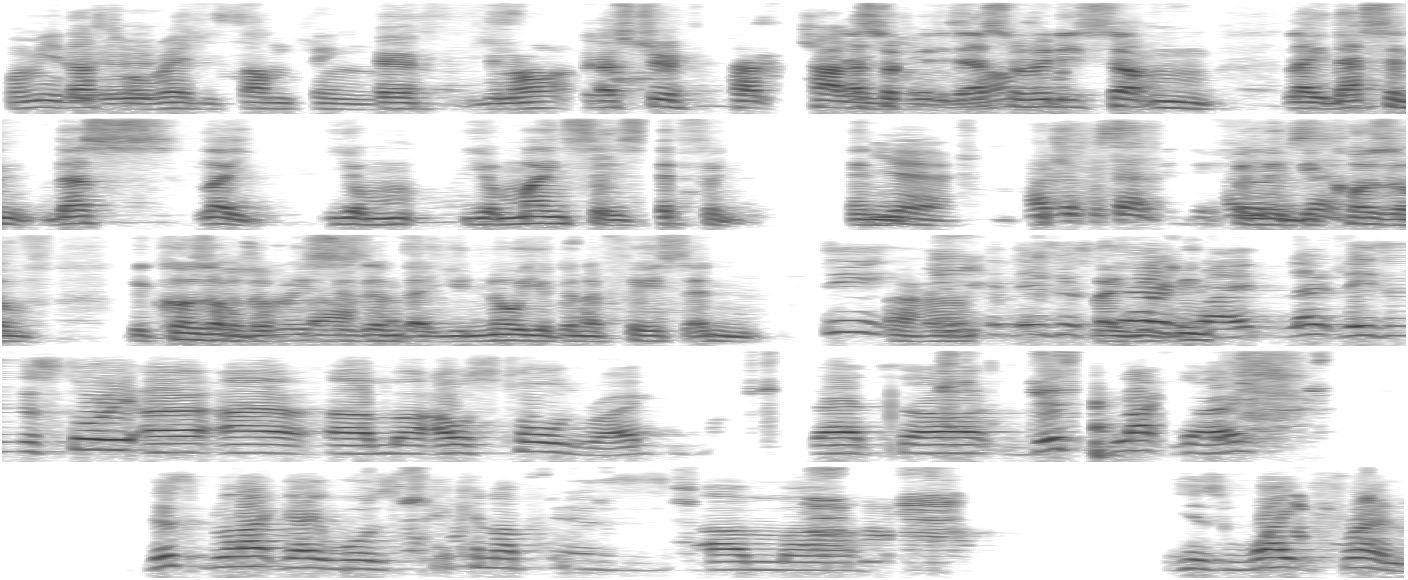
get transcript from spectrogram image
For me, that's already something. Yeah. You know, That's true. That's challenging. already you that's know? already something like that's an that's like your your mindset is different and yeah. hundred percent, Definitely because of because of Because the of racism that you know you're gonna face and See, Uh-huh. there's a story, you've been- right? There's a story I, I, um, I was told, right, that uh, this black guy, this black guy was picking up his um, uh, his white friend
